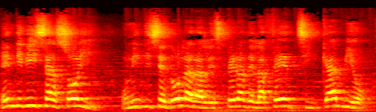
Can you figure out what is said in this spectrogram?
En divisas hoy, un índice dólar a la espera de la Fed sin cambio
